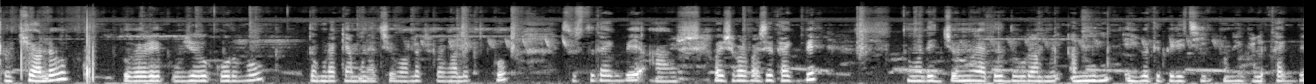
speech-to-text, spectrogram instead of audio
তো চলো, এবারে পুজো করব। তোমরা কেমন আছো বলো? সবাই ভালো থাকব সুস্থ থাকবে, আর সবাই সবার পাশে থাকবে। তোমাদের জন্য এত দূর আমি আমি এগোতে পেরেছি। অনেক ভালো থাকবে।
